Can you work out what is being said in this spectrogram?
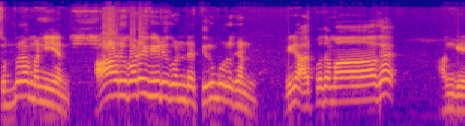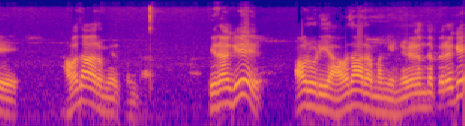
சுப்பிரமணியன் ஆறுபடை வீடு கொண்ட திருமுருகன் மிக அற்புதமாக அங்கே அவதாரம் மேற்கொண்டார். பிறகு அவருடைய அவதாரம் அங்கே நிகழ்ந்த பிறகு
